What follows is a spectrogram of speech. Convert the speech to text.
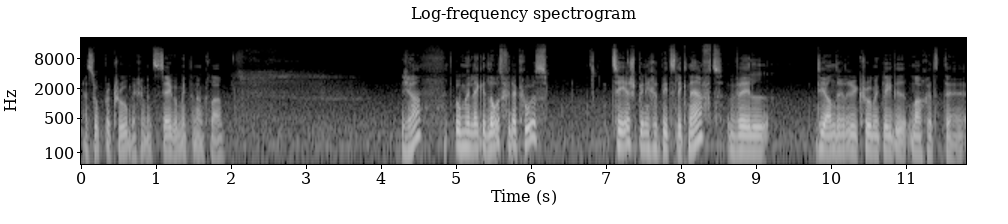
Eine super Crew, wir kommen sehr gut miteinander klar. Ja, und wir legen los für den Kurs. Zuerst bin ich ein bisschen genervt, weil die anderen drei Crewmitglieder machen den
